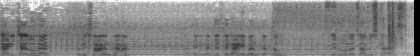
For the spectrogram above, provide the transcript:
गाड़ी चालू है तो अभी शांत, है ना? तो देखना, जैसे गाड़ी बंद करता हूँ तो फिर रोना चालू स्टार्ट इससे।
